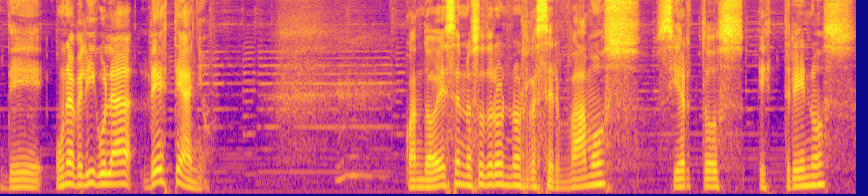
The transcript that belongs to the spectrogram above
de una película de este año. Cuando a veces nosotros nos reservamos ciertos estrenos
